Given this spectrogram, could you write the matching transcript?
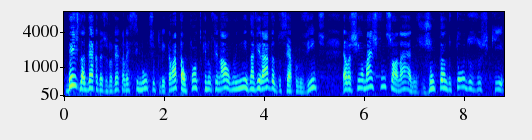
Desde a década de 90, elas se multiplicam a tal ponto que no final, na virada do século XX, elas tinham mais funcionários, juntando todos os que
